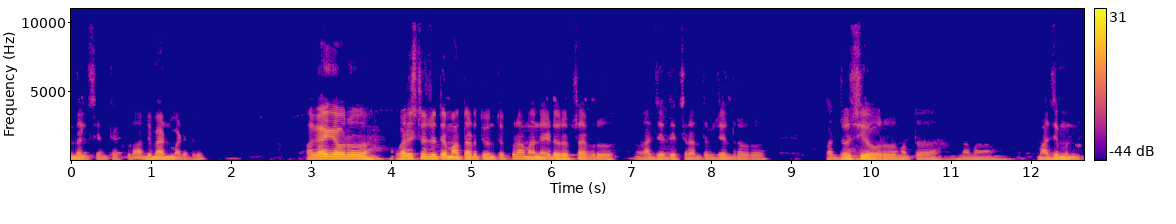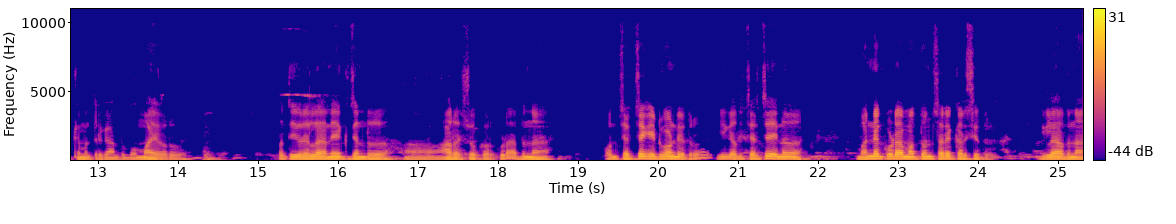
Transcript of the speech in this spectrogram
ಎಂ ಎಲ್ ಸಿ ಅಂತೇಳಿ ಕೂಡ ಡಿಮ್ಯಾಂಡ್ ಮಾಡಿದರು. ಹಾಗಾಗಿ ಅವರು ವರಿಷ್ಠರ ಜೊತೆ ಮಾತಾಡ್ತೀವಿ ಅಂತ ಕೂಡ ಮಾನ್ಯ ಯಡಿಯೂರಪ್ಪ ಸಾಹೇಬರು ರಾಜ್ಯಾಧ್ಯಕ್ಷರಂತ ವಿಜೇಂದ್ರ ಅವರು, ಆ ಜೋಶಿ ಅವರು ಮತ್ತು ನಮ್ಮ ಮಾಜಿ ಮುಖ್ಯಮಂತ್ರಿಗಳಂತ ಬೊಮ್ಮಾಯಿ ಅವರು ಮತ್ತು ಇವರೆಲ್ಲ ಅನೇಕ ಜನರು ಆರ್ ಅಶೋಕ್ ಅವರು ಕೂಡ ಅದನ್ನು ಒಂದು ಚರ್ಚೆಗೆ ಇಟ್ಕೊಂಡಿದ್ರು. ಈಗ ಅದು ಚರ್ಚೆ ಏನು ಮೊನ್ನೆ ಕೂಡ ಮತ್ತೊಂದು ಸರಿ ಕರೆಸಿದ್ರು. ಇಲ್ಲ, ಅದನ್ನು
